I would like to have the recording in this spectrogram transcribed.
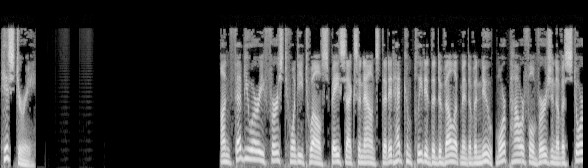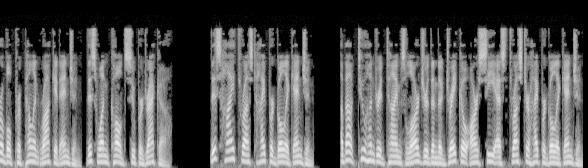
History On February 1, 2012 SpaceX announced that it had completed the development of a new, more powerful version of a storable propellant rocket engine, this one called Super Draco. This high-thrust hypergolic engine—about 200 times larger than the Draco RCS thruster hypergolic engine,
